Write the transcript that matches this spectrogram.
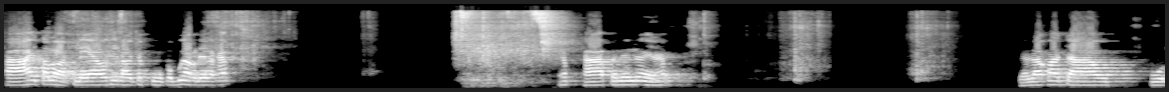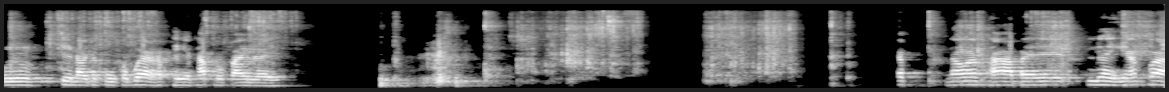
ทาให้ตลอดแนวที่เราจะปูกระเบื้องเลยนะครับ ครับทาไปเรื่อยๆครับ เดี๋ยวเราก็จะเอาปูนที่เราจะปูกระเบื้องครับ เททับลงไปเลยครับเราทาไปเรื่อยๆครับว่า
